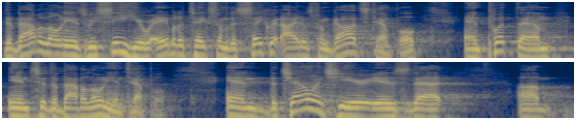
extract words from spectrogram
the Babylonians we see here were able to take some of the sacred items from God's temple and put them into the Babylonian temple. And the challenge here is that um,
